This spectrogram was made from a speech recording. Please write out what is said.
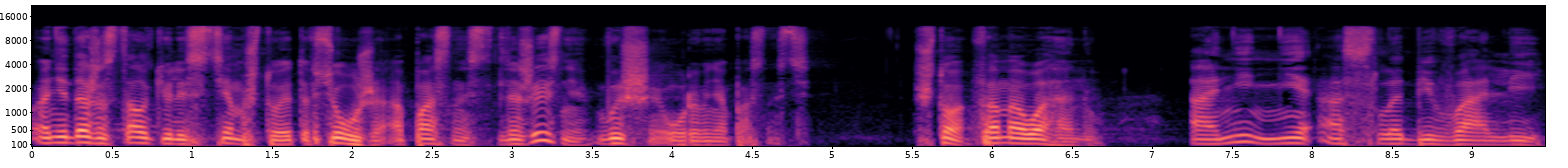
они даже сталкивались с тем, что это все уже опасность для жизни, высший уровень опасности, что? Они не ослабевали.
